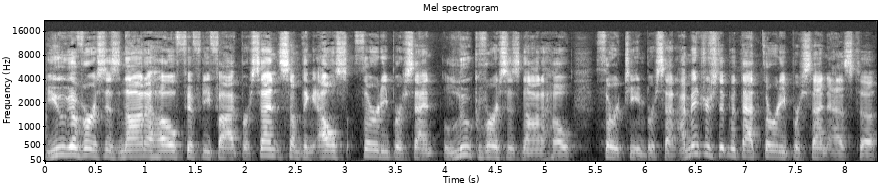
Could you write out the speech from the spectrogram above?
Yuga versus Nanaho, fifty-five percent. Something else, thirty percent. Luke versus Nanaho, thirteen percent. I'm interested with that thirty percent as to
